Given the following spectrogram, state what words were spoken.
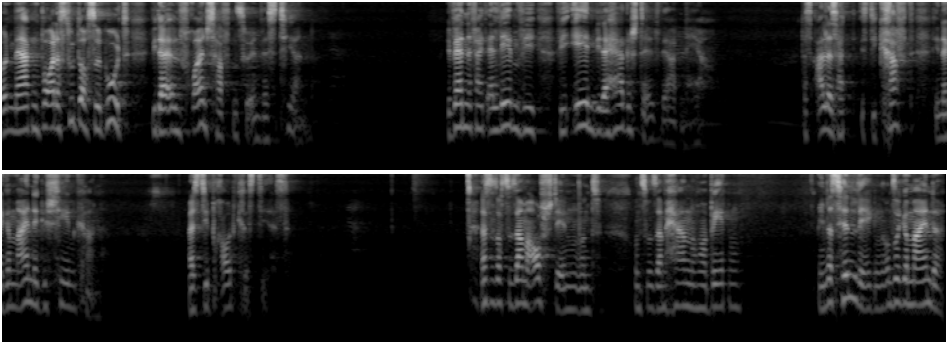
und merken, boah, das tut doch so gut, wieder in Freundschaften zu investieren. Wir werden vielleicht erleben, wie, wie Ehen wiederhergestellt werden hier. Das alles hat, ist die Kraft, die in der Gemeinde geschehen kann, weil es die Braut Christi ist. Lass uns doch zusammen aufstehen und uns zu unserem Herrn nochmal beten, ihm das hinlegen, unsere Gemeinde.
